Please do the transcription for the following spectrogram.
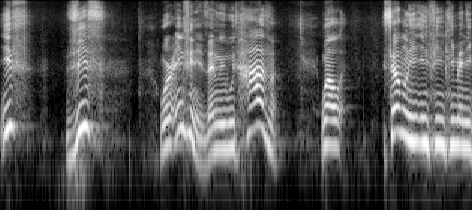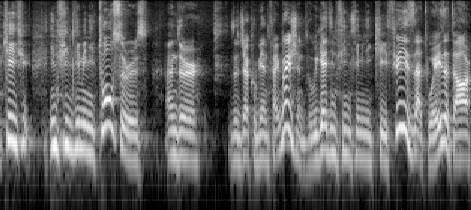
if this were infinite, then we would have, well, certainly infinitely many, infinitely many torsors under the Jacobian fibration. So we get infinitely many K3s that way that are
